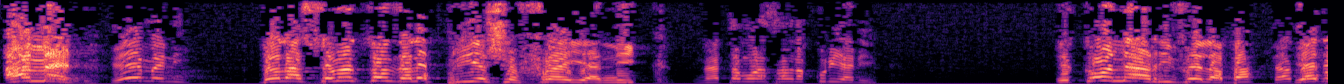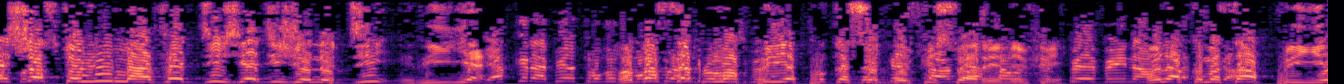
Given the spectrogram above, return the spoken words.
Amen. Amen. Dans la semaine, on allait prier chez frère Yannick, et quand on est arrivé là-bas, il y a des choses que lui m'avait dit, j'ai dit, je ne dis rien. On va simplement prier pour que ce défi soit relevé. On a commencé à prier.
